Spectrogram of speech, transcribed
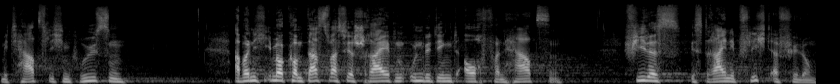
mit herzlichen Grüßen, aber nicht immer kommt das, was wir schreiben, unbedingt auch von Herzen. Vieles ist reine Pflichterfüllung,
